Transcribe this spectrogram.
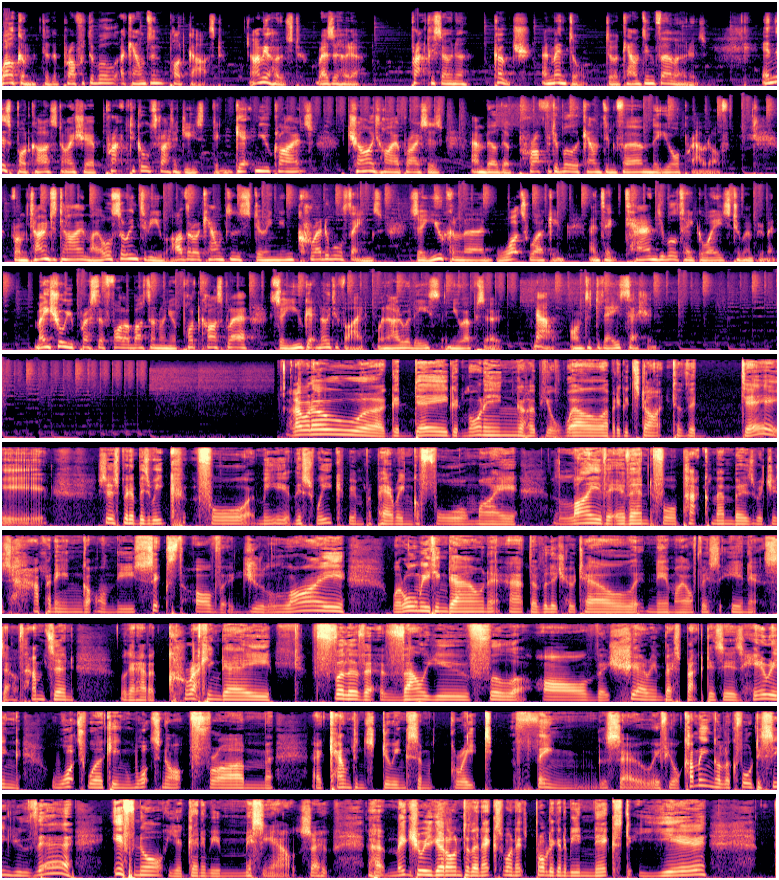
Welcome to the Profitable Accountant Podcast. I'm your host, Reza Hooda, practice owner, coach, and mentor to accounting firm owners. In this podcast, I share practical strategies to get new clients, charge higher prices, and build a profitable accounting firm that you're proud of. From time to time, I also interview other accountants doing incredible things so you can learn what's working and take tangible takeaways to implement. Make sure you press the follow button on your podcast player so you get notified when I release a new episode. Now, on to today's session. Hello, hello, uh, good day, good morning. I hope you're well, having a good start to the day. So it's been a busy week for me this week. Been preparing for my live event for PAC members, which is happening on the 6th of July. We're all meeting down at the Village Hotel near my office in Southampton. We're going to have a cracking day full of value, full of sharing best practices, hearing what's working, what's not from accountants doing some great things. So if you're coming, I look forward to seeing you there. If not, you're going to be missing out. So uh, make sure you get on to the next one. It's probably going to be next year.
